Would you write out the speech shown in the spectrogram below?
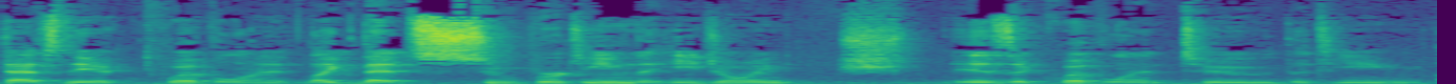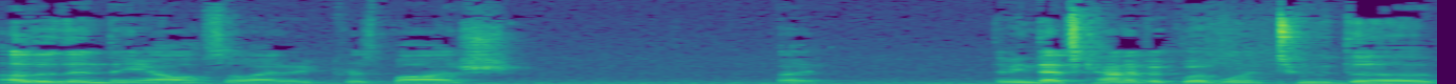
That's the equivalent. Like that super team that he joined sh- is equivalent to the team, other than they also added Chris Bosh. But I mean, that's kind of equivalent to the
